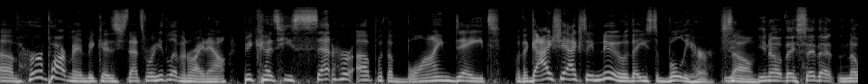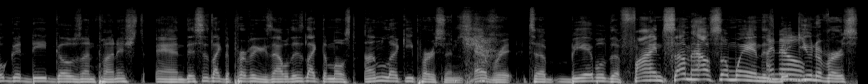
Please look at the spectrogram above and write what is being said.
of her apartment because that's where he's living right now. Because he set her up with a blind date with a guy she actually knew that used to bully her. So You know, they say that no good deed goes unpunished, and this is like the perfect example. This is like the most unlucky person, Everett, to be able to find somehow, some way in this big universe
